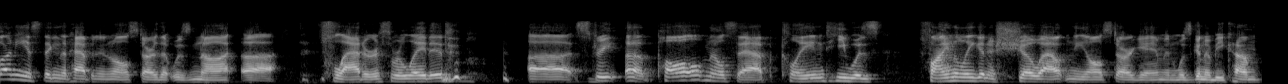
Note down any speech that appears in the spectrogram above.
funniest thing that happened in All Star that was not uh, flat Earth related. Uh, Street uh, Paul Millsap claimed he was finally going to show out in the All Star game and was going to become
